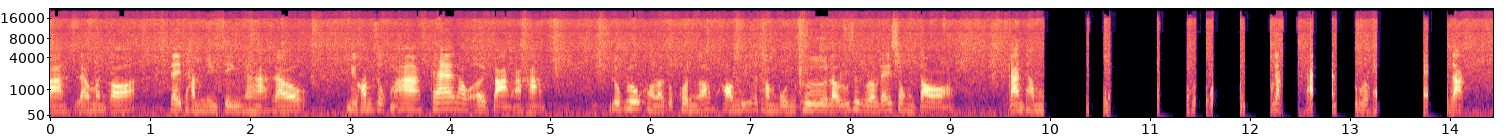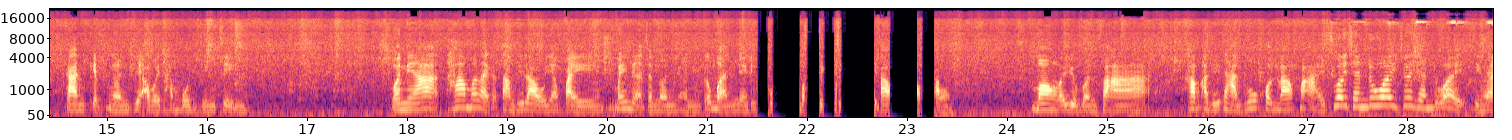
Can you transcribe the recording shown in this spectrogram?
ปะแล้วมันก็ได้ทำจริง ๆนะคะ แล้วมีความสุขมากแค่เราเอ่ยปากอะค่ะ ลูกๆของเราทุกคนก็พร้อมที่จะทำบุญคือ เรารู้สึกเราได้ส่งต่อ การทำบุญจากการจากการเก็บเงินที่เอาไว้ทำบุญจริง ๆ วันนี้ถ้าเมื่อไหร่ก็ตามที่เรายังไปไม่เหนือจำนวนเงิน ก็เหมือนอย่างที่คุณบอกสิเรามองเราอยู่บนฟ้าคำอธิษฐานผู้คนมากมาย ช่วยฉันด้วย ช่วยฉันด้วยจริงไหม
